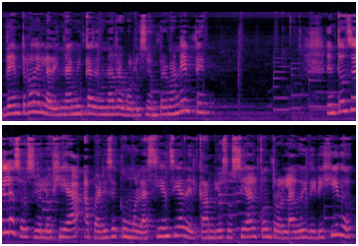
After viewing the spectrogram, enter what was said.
dentro de la dinámica de una revolución permanente. Entonces la sociología aparece como la ciencia del cambio social controlado y dirigido,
